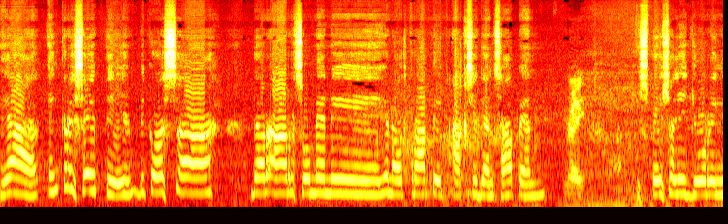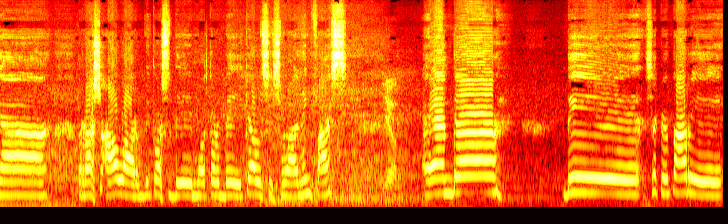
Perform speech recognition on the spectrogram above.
Yeah, increase safety because uh, there are so many, you know, traffic accidents happen, Right. especially during uh, rush hour because the motor vehicles is running fast. Yeah. And uh, the secretary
